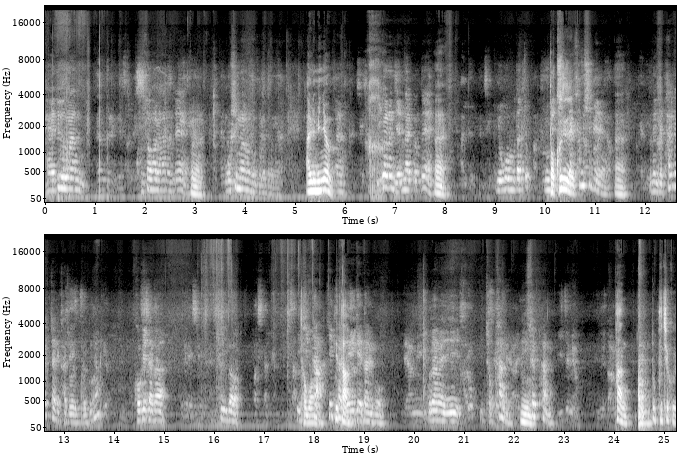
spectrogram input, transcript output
베드만 구성을 하는데 예. 50만 원 정도 들어요. 알루미늄. 예. 이거는 옛날 건데 예. 요거보다 좀더 크지? 30이에요. 예. 근데 이제 800짜리 가지고 있거든요. 거기다가 이거 이 저거, 기타, 기타 기타. 4개 달고 그다음에 이저 판, 음. 쇠판, 판. 또 붙이고.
